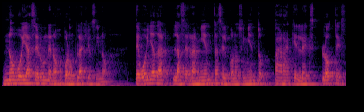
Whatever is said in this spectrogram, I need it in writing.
No voy a hacer un enojo por un plagio, sino te voy a dar las herramientas, el conocimiento para que lo explotes,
